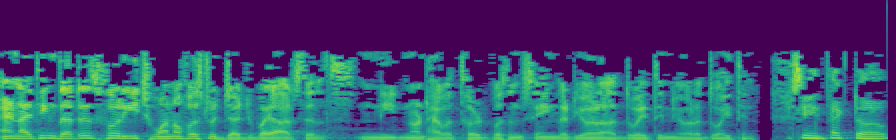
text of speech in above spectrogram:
and I think that is for each one of us to judge by ourselves. Need not have a third person saying that you are a Advaitin, you are a Advaitin. See, in fact, uh,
